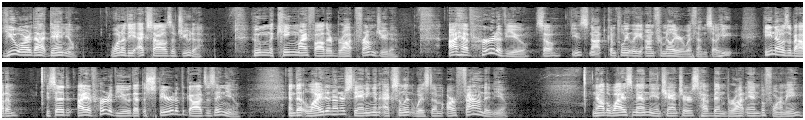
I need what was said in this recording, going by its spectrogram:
You are that Daniel, one of the exiles of Judah, whom the king my father brought from Judah. I have heard of you. So he's not completely unfamiliar with him. So he, he knows about him. He said, I have heard of you that the spirit of the gods is in you, and that light and understanding and excellent wisdom are found in you. Now the wise men, the enchanters, have been brought in before me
